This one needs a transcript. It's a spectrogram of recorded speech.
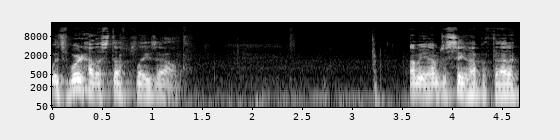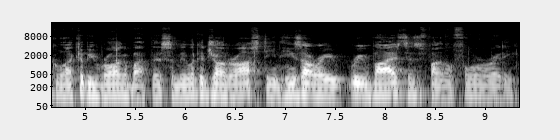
it's weird how this stuff plays out. I mean, I'm just saying hypothetical. I could be wrong about this. I mean, look at Jon Rothstein. He's already revised his Final Four already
